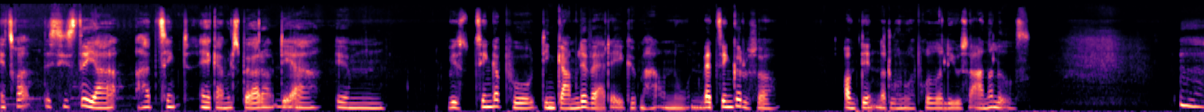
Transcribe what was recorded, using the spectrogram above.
Jeg tror, det sidste, jeg har tænkt, at jeg gerne vil spørge dig om, mm. det er, øhm, hvis du tænker på din gamle hverdag i København nu, mm. hvad tænker du så om den, når du nu har prøvet at leve så anderledes? Mm.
